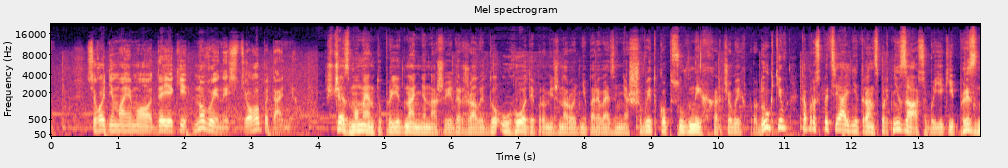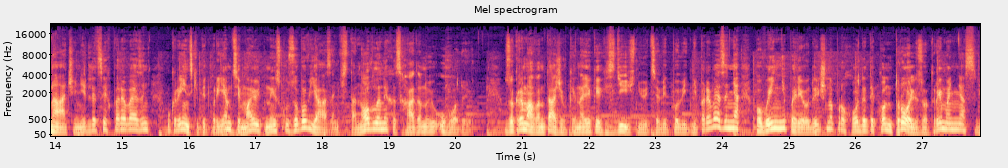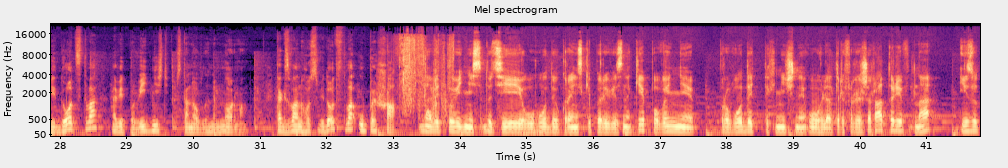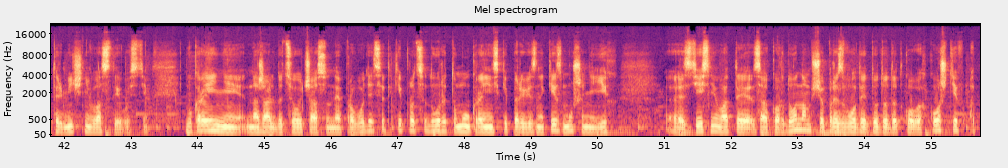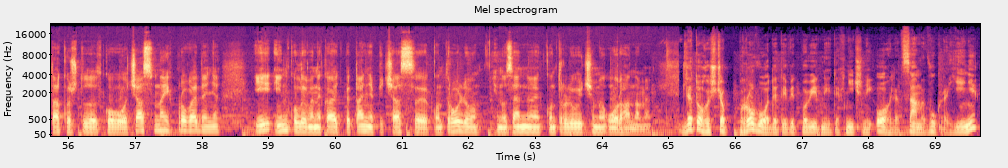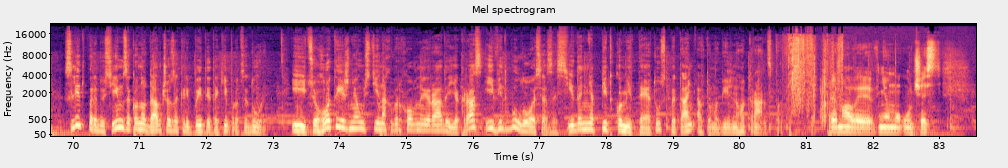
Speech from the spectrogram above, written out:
Сьогодні маємо деякі новини з цього питання. Ще з моменту приєднання нашої держави до угоди про міжнародні перевезення швидкопсувних харчових продуктів та про спеціальні транспортні засоби, які призначені для цих перевезень, українські підприємці мають низку зобов'язань, встановлених згаданою угодою. Зокрема, вантажівки, на яких здійснюються відповідні перевезення, повинні періодично проходити контроль з отримання свідоцтва на відповідність встановленим нормам, так званого свідоцтва УПШ. На відповідність до цієї угоди українські перевізники повинні проводити технічний огляд рефрижераторів на ізотермічні властивості. В Україні, на жаль, до цього часу не проводяться такі процедури, тому українські перевізники змушені їх здійснювати за кордоном, що призводить до додаткових коштів, а також додаткового часу на їх проведення. І інколи виникають питання під час е, контролю іноземними контролюючими органами. Для того, щоб проводити відповідний технічний огляд саме в Україні, слід передусім законодавчо закріпити такі процедури. І цього тижня у стінах Верховної Ради якраз і відбулося засідання підкомітету з питань автомобільного транспорту. Приймали в ньому участь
